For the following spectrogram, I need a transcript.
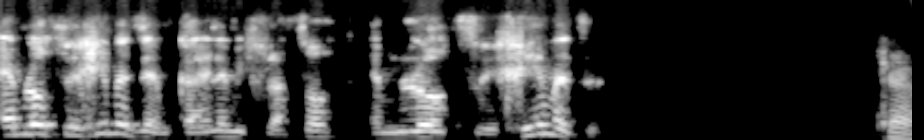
הם לא צריכים את זה, הם כאלה מפלצות, הם לא צריכים את זה. כן.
